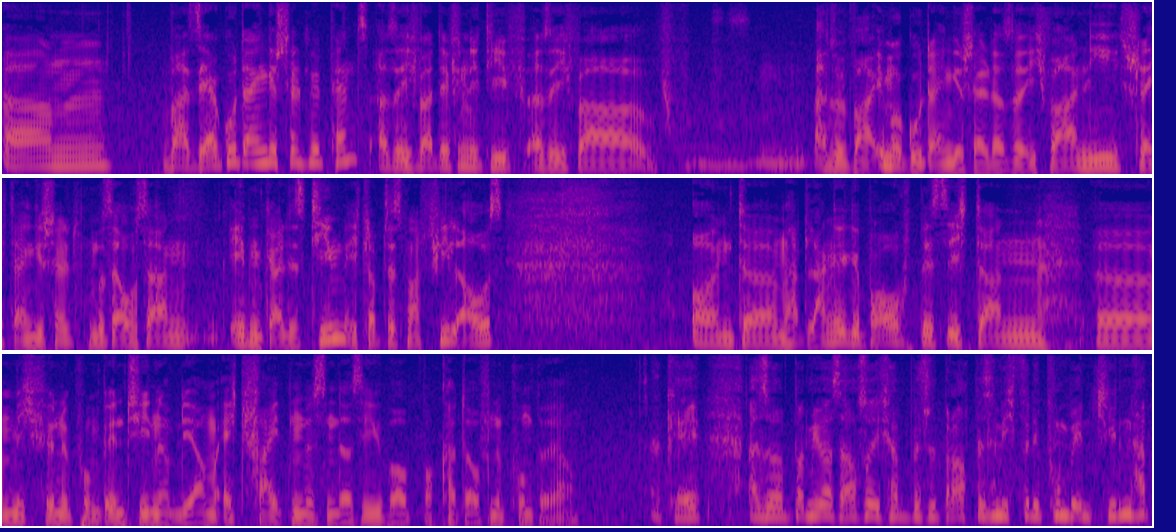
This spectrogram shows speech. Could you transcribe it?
ähm, war sehr gut eingestellt mit Pens. Also ich war definitiv, also ich war, also war immer gut eingestellt. Also ich war nie schlecht eingestellt. Muss auch sagen, eben geiles Team. Ich glaube, das macht viel aus. Und ähm, hat lange gebraucht, bis ich dann äh, mich für eine Pumpe entschieden habe. Die haben echt fighten müssen, dass ich überhaupt Bock hatte auf eine Pumpe, ja. Okay, also bei mir war es auch so, ich habe ein bisschen braucht, bis ich mich für die Pumpe entschieden habe.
